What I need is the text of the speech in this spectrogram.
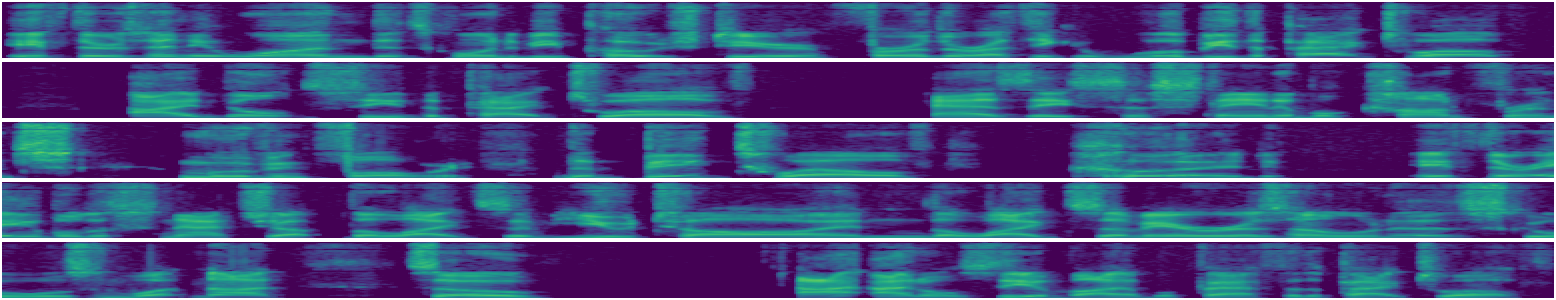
if there's anyone that's going to be poached here further, I think it will be the Pac 12. I don't see the Pac 12 as a sustainable conference moving forward. The Big 12 could if they're able to snatch up the likes of Utah and the likes of Arizona schools and whatnot. So I, I don't see a viable path for the Pac 12.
